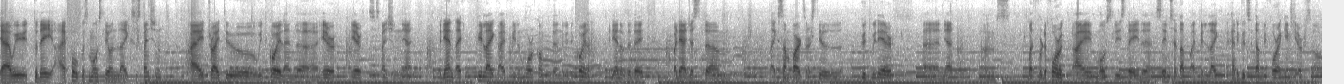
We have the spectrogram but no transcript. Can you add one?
Yeah we today I focus mostly on like suspension. I try to with coil and uh, air air suspension yeah. At the end I feel like I feel more confident with the coil at the end of the day. But yeah just um, like some parts are still good with air and yeah um, but for the fork I mostly stay the same setup. I feel like I had a good setup before I came here so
